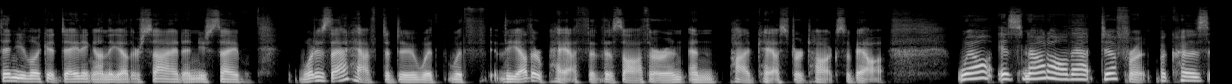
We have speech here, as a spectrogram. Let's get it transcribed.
Then you look at dating on the other side and you say, what does that have to do with, with the other path that this author and, and podcaster talks about? Well, it's not all that different because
